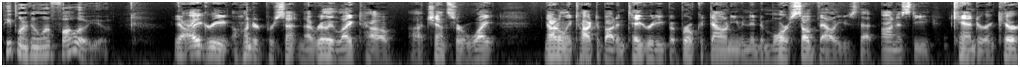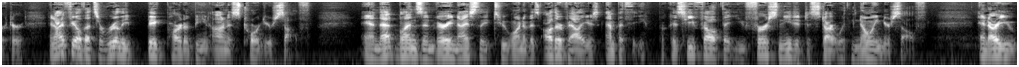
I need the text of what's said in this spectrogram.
people aren't going to want to follow you. Yeah, I agree 100%. And I really liked how uh, Chancellor White not only talked about integrity, but broke it down even into more sub values that honesty, candor, and character. And I feel that's a really big part of being honest toward yourself. And that blends in very nicely to one of his other values, empathy, because he felt that you first needed to start with knowing yourself and are you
